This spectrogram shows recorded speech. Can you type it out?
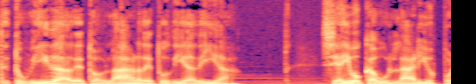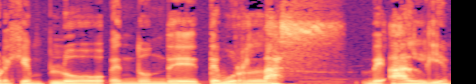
de tu vida, de tu hablar, de tu día a día. Si hay vocabularios, por ejemplo, en donde te burlas de alguien,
